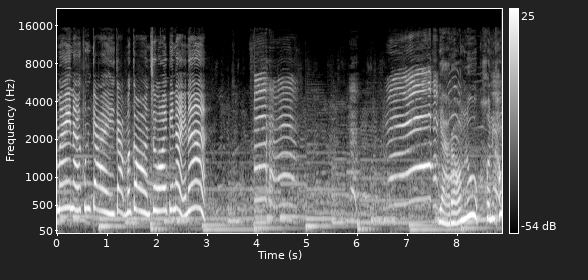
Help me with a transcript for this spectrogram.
ไม่นะคุณไก่กลับมาก่อนจะลอยไปไหนนะ่ะอย่าร้องลูกคนเขา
